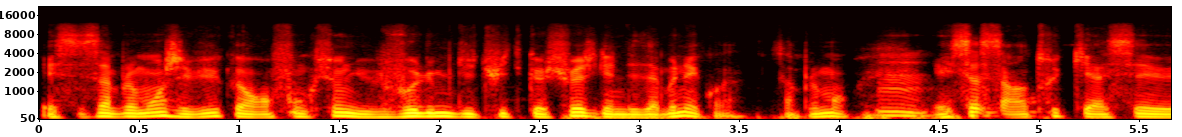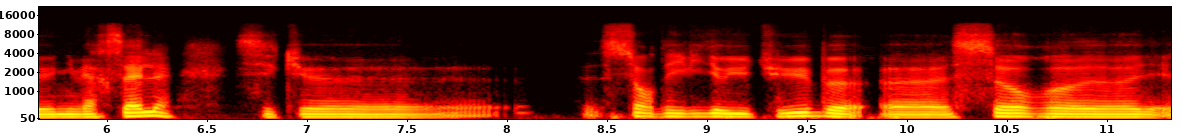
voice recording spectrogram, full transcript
Et c'est simplement, j'ai vu qu'en fonction du volume du tweet que je fais, je gagne des abonnés, quoi, simplement. Hmm. Et ça, c'est un truc qui est assez universel, c'est que sort des vidéos YouTube, euh, sort, euh,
